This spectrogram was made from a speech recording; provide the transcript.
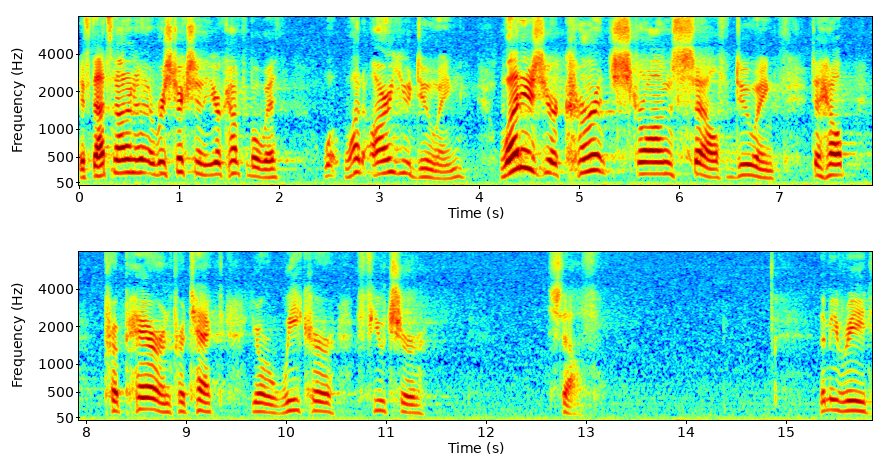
If that's not a restriction that you're comfortable with, what, what are you doing? What is your current strong self doing to help prepare and protect your weaker future self? Let me read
